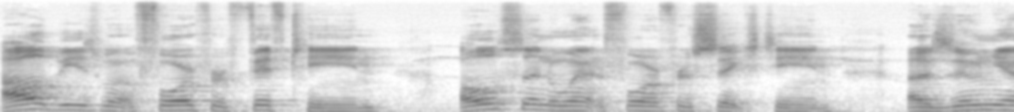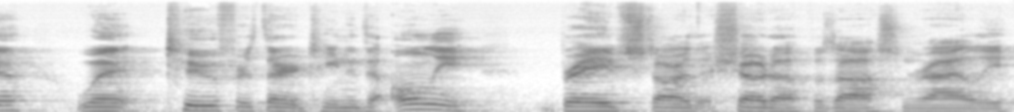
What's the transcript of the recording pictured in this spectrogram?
Albies went 4 for 15 Olson went 4 for 16. Ozuna went 2 for 13. And the only Brave star that showed up was Austin Riley,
